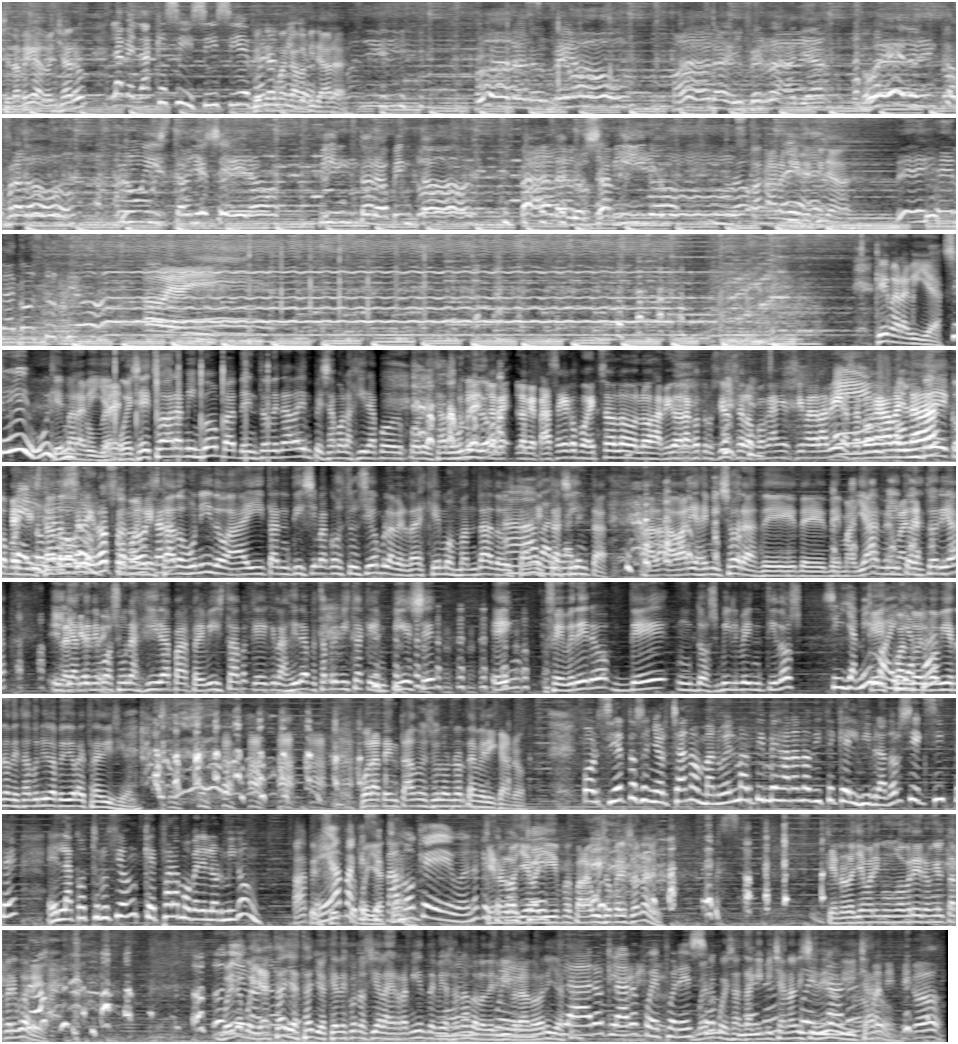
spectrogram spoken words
¿Se te ha pegado, ¿eh, Charo? la verdad es que sí, sí, sí, es Fíjate bueno cómo el acaba, pillo. mira ahora. para el peón, para el ferraya o el encofrador, bruista yesero, pintor o pintor. Para los amigos. Ahora viene el final. de la construcción. Ay, ay. Qué maravilla. Sí, uy. Qué uy. maravilla. Hombre. Pues esto ahora mismo, va- dentro de nada, empezamos la gira por, por Estados Hombre, Unidos. lo, que, lo que pasa es que como esto lo- los amigos de la construcción se lo pongan encima de la viga, Eh, se pongan a bailar, Hombre, como en, Estados, peligroso, como ¿no, en Chano? Estados Unidos hay tantísima construcción, pues la verdad es que hemos mandado esta, Ah, esta vale, vale. cinta a, la- a varias emisoras de, de- de Miami y toda la historia y, Y la ya entiende. tenemos una gira para, prevista, que, que la gira está prevista que empiece en febrero de 2022, Sí, ya que mismo, es ahí ya cuando el está. gobierno de Estados Unidos ha pedido la extradición. por atentado en suelo norteamericano. Por cierto, señor Chano, Manuel Martín Bejana nos dice que el vibrador sí existe en la construcción, que es para mover el hormigón. Ah, Ea, perfecto, para que pues ya está. sepamos que, bueno, que, que no lo lleva allí para uso personal. que no lo lleva ningún obrero en el Tupperware. lo bueno, pues ya ¿no? está, ya está. Yo es que desconocía las herramientas, me ha sonado lo del Pues, vibrador y ya está. Claro, claro, pues por eso. Bueno, pues hasta aquí mi análisis pues de hoy. Charo. Magnífico.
